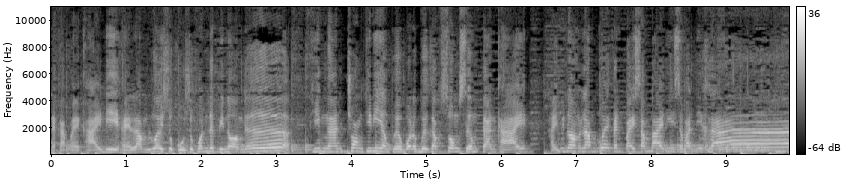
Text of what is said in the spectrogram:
นะครับให้ขายดีให้ร่ำรวยสุขุสุขคนเด้อพี่น้องเด้อทีมงานช่องที่นี่อำเภอบรบือครับส่งเสริมการขาย ให้พี่น้องร่ำรวยกันไปสบายดีสวัสดีครับ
